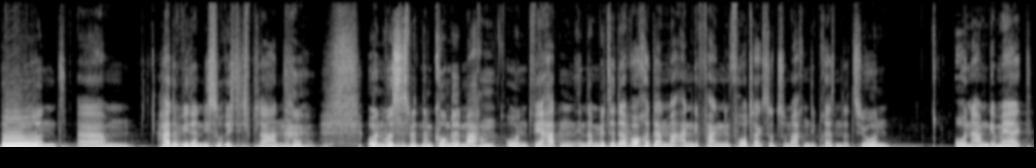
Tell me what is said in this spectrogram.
und ähm, hatte wieder nicht so richtig Plan und musste es mit einem Kumpel machen und wir hatten in der Mitte der Woche dann mal angefangen, den Vortrag so zu machen, die Präsentation und haben gemerkt,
